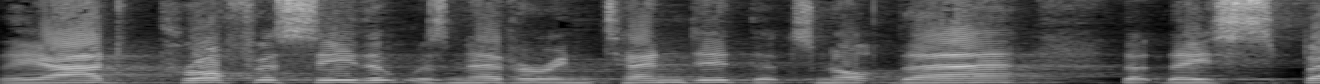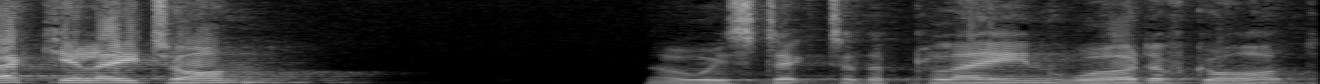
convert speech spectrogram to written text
They add prophecy that was never intended, that's not there, that they speculate on. No, we stick to the plain Word of God.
